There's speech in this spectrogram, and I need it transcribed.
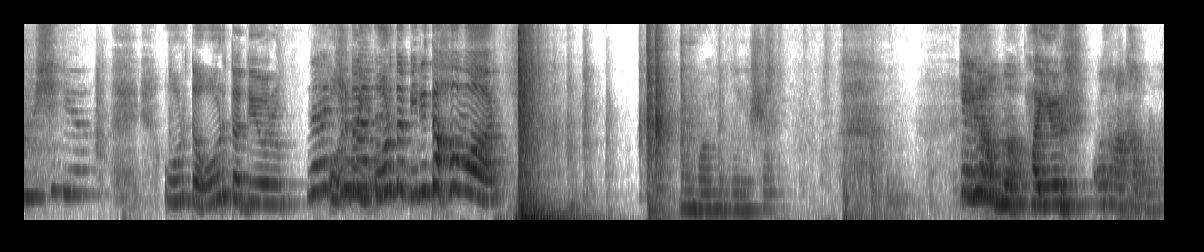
Bir şey diyor. Orada orada diyorum. Ne? Kim Orada nerede? orada biri daha var. Ben banyoda yaşarım. Geliyor mu? Hayır. O zaman kal orada.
